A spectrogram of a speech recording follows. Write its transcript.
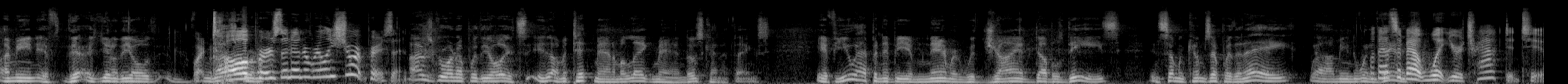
I mean, if the, you know the old or a tall person up, and a really short person. I was growing up with the old. It's I'm a tit man. I'm a leg man. Those kind of things. If you happen to be enamored with giant double D's, and someone comes up with an A, well, I mean, well, that's about what you're attracted to.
